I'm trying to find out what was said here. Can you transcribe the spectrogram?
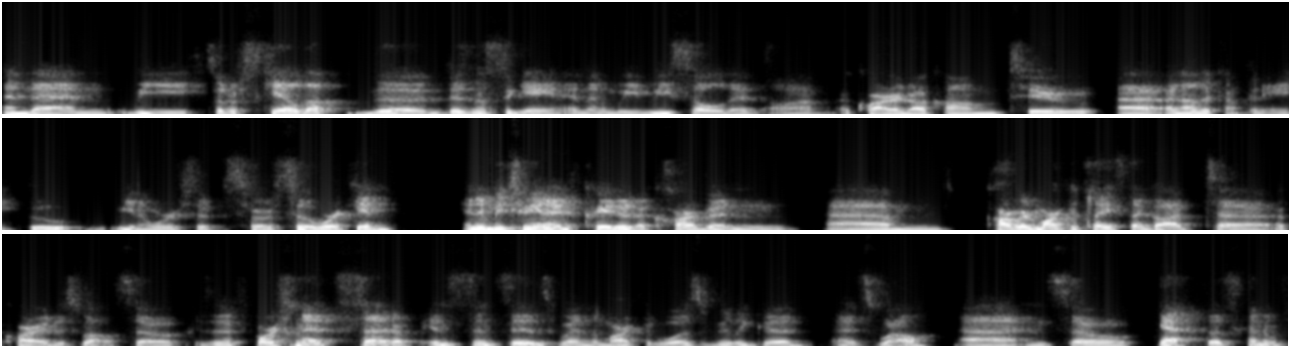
And then we sort of scaled up the business again and then we resold it on acquire.com to uh, another company who, you know, we're sort of still working. And in between, I've created a carbon um, carbon marketplace that got uh, acquired as well. So it's a fortunate set of instances when the market was really good as well. Uh, and so yeah, that's kind of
